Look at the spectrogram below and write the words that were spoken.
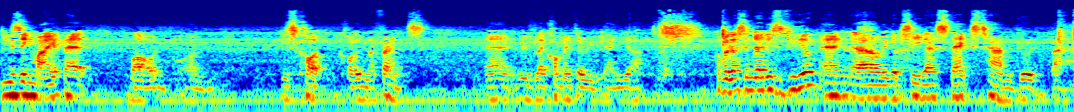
using my iPad while on, on Discord calling my friends and with like commentary and yeah. Hope you guys enjoyed this video and uh, we're gonna see you guys next time. Goodbye.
